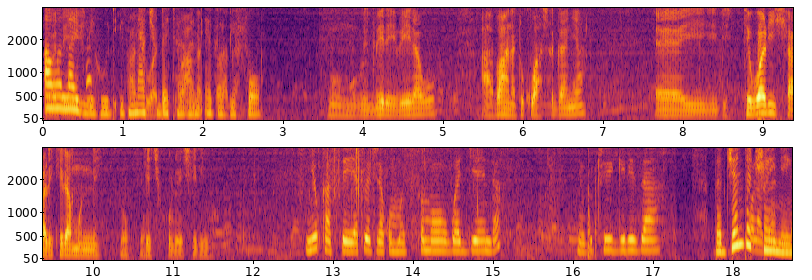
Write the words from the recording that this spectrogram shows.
Our livelihood is much better than ever before. emmere ebeerawo abaana tukwasaganya eh, tewali alekera munne kyekikulu ekiriwo new cafe yatuleetera ku musomo gwa genda ne gutuyigiriza The gender training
